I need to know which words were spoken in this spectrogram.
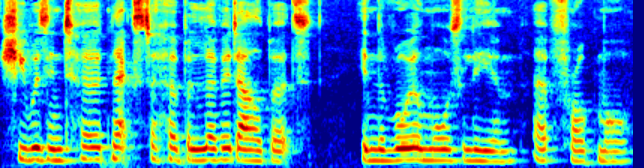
She was interred next to her beloved Albert in the Royal Mausoleum at Frogmore.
